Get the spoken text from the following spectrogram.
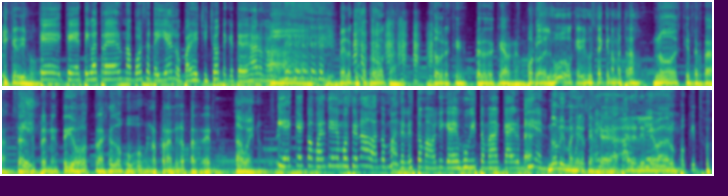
¿Y qué dijo? que, que te iba a traer unas bolsas de hielo para ese chichote que te dejaron Ah, sí, ve lo que usted provoca. ¿Sobre qué? ¿Pero de qué hablan? Por lo del jugo que dijo usted que no me trajo. No, es que es verdad. O sea, simplemente yo traje dos jugos, uno para mí y uno para Eli. Está bueno. Y es que como él bien emocionado, ando más del estómago, y que el juguito me va a caer bien. No me imagino Pues que, es que que a Arely le va a dar un poquito.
